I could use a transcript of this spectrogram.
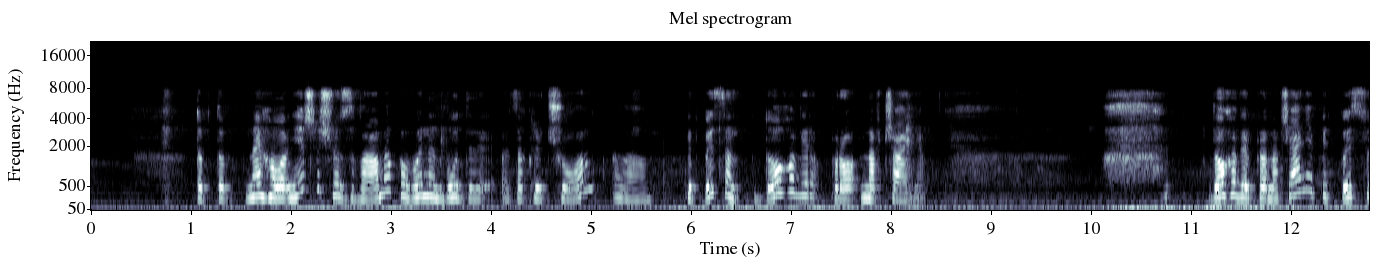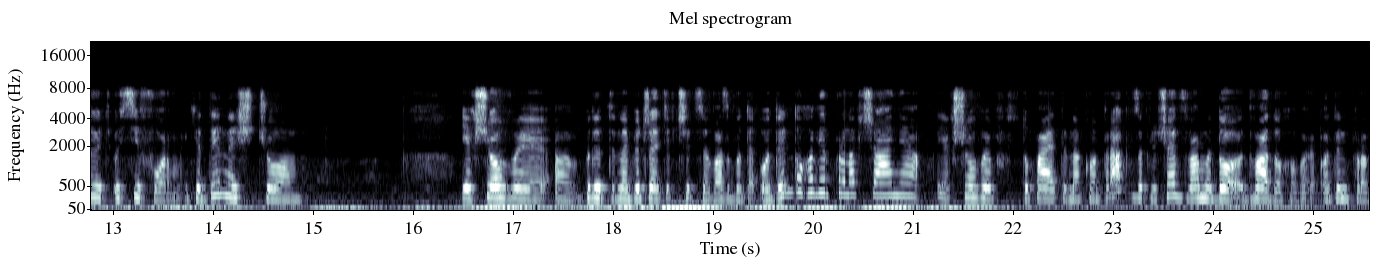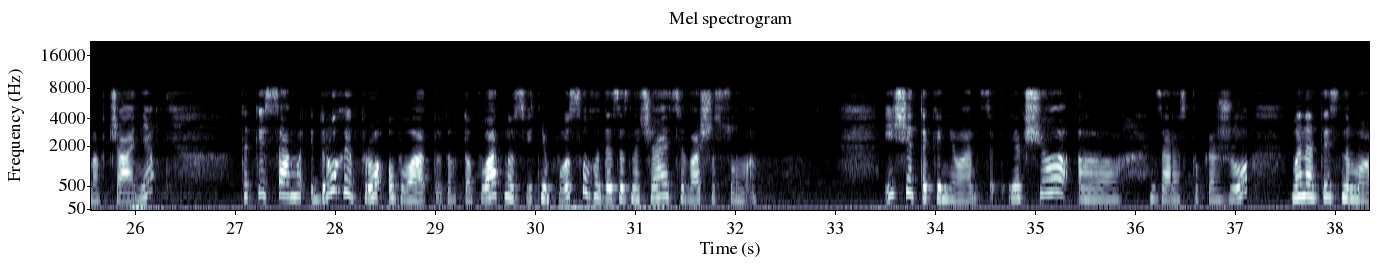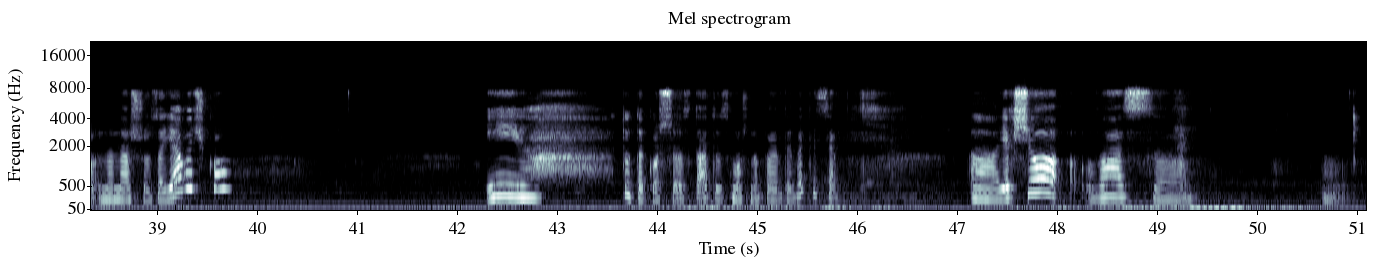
Тобто, найголовніше, що з вами повинен бути заключен, підписан договір про навчання. Договір про навчання підписують усі форми. Єдине, що якщо ви будете на бюджеті вчитися, у вас буде один договір про навчання. Якщо ви вступаєте на контракт, заключають з вами два договори: один про навчання, такий самий, і другий про оплату, тобто оплатну освітню послугу, де зазначається ваша сума. І ще такий нюансик. Якщо зараз покажу, ми натиснемо на нашу заявочку. І тут також статус можна передивитися. Якщо у вас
